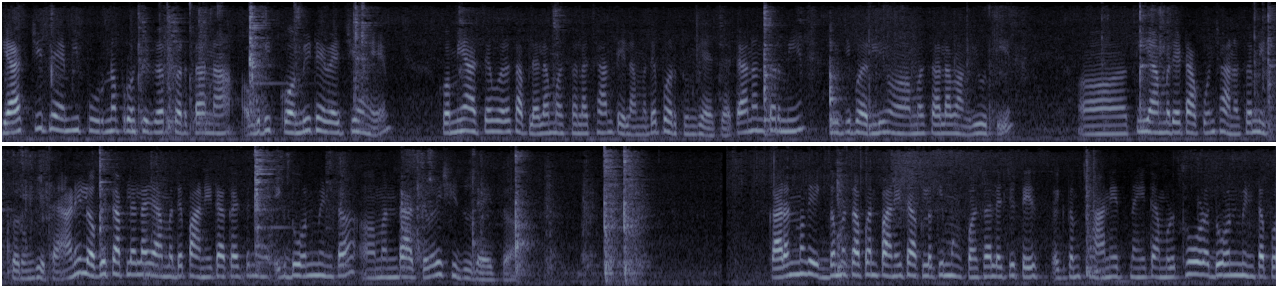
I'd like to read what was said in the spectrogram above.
गॅसची फ्लेम ही पूर्ण प्रोसिजर करताना अगदी कमी ठेवायची आहे. कमी आचेवरच आपल्याला मसाला छान तेलामध्ये परतून घ्यायचा आहे. त्यानंतर मी ही जी भरली मसाला वांगी होती ती यामध्ये टाकून छान असं मिक्स करून घेत आहे. आणि लगेच आपल्याला यामध्ये पाणी टाकायचं नाही. एक दोन मिनटं मंद आचेवर शिजू द्यायचं. कारण मग एकदमच आपण पाणी टाकलं की मग मसाल्याची टेस्ट एकदम छान येत नाही. त्यामुळे थोडं दोन मिनटं प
